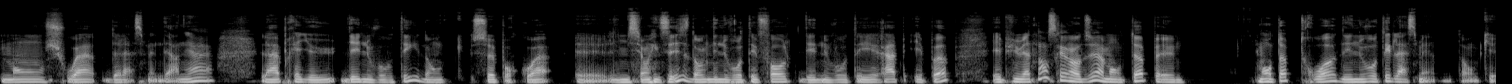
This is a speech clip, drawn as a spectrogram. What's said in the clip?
mon choix de la semaine dernière. Là, après, il y a eu des nouveautés. Donc, ce pourquoi euh, l'émission existe, donc des nouveautés folk, des nouveautés rap et pop. Et puis maintenant, on serait rendu à mon top euh, mon top 3 des nouveautés de la semaine. Donc euh,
